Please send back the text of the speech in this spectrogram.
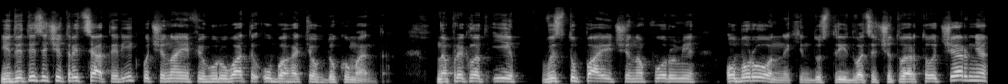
І 2030 рік починає фігурувати у багатьох документах. Наприклад, і виступаючи на форумі оборонних індустрій 24 червня,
